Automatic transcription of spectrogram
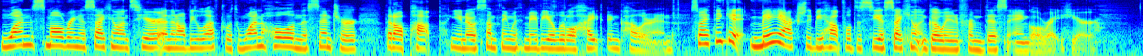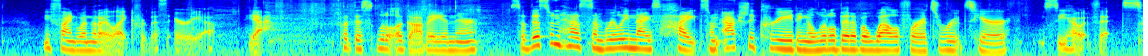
one small ring of succulents here and then I'll be left with one hole in the center that I'll pop, you know, something with maybe a little height and color in. So I think it may actually be helpful to see a succulent go in from this angle right here. Let me find one that I like for this area. Yeah, put this little agave in there. So this one has some really nice height. So I'm actually creating a little bit of a well for its roots here. We'll see how it fits.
